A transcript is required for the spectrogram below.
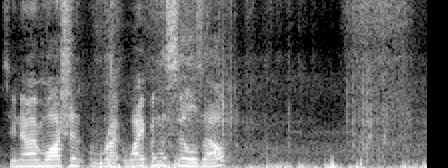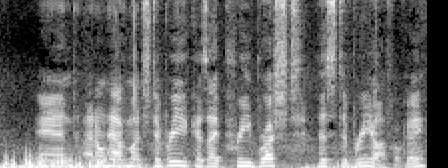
See now I'm washing, wiping the sills out and I don't have much debris because I pre-brushed this debris off, okay?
